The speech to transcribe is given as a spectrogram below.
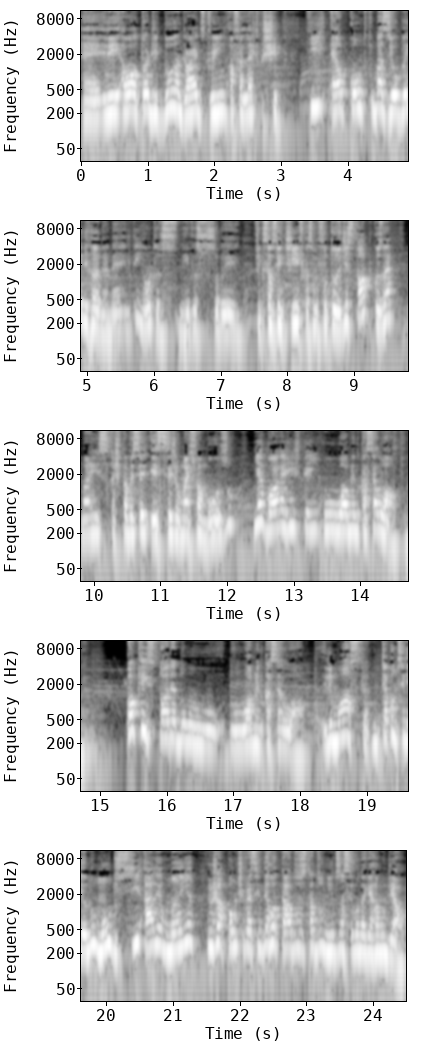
é, ele é o autor de Do Android's Dream of Electric Ship, que é o conto que baseou Blade Runner, né? Ele tem outros livros sobre ficção científica, sobre futuros distópicos, né? Mas acho que talvez esse seja o mais famoso. E agora a gente tem o Homem do Castelo Alto, né? Qual que é a história do, do Homem do Castelo Alto? Ele mostra o que aconteceria no mundo se a Alemanha e o Japão tivessem derrotado os Estados Unidos na Segunda Guerra Mundial.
